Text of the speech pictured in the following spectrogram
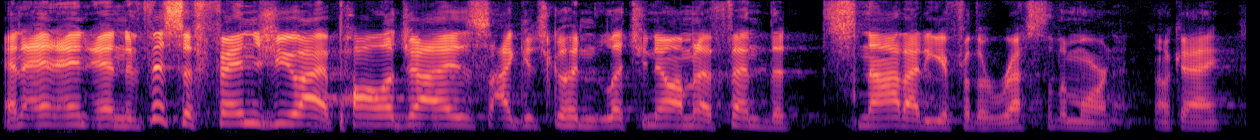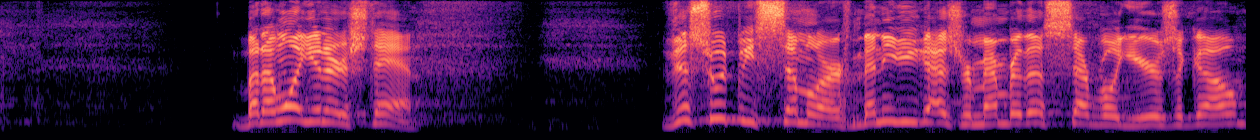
and, and, and if this offends you, I apologize. I could just go ahead and let you know I'm going to offend the snot out of you for the rest of the morning, okay? But I want you to understand this would be similar. If many of you guys remember this several years ago,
